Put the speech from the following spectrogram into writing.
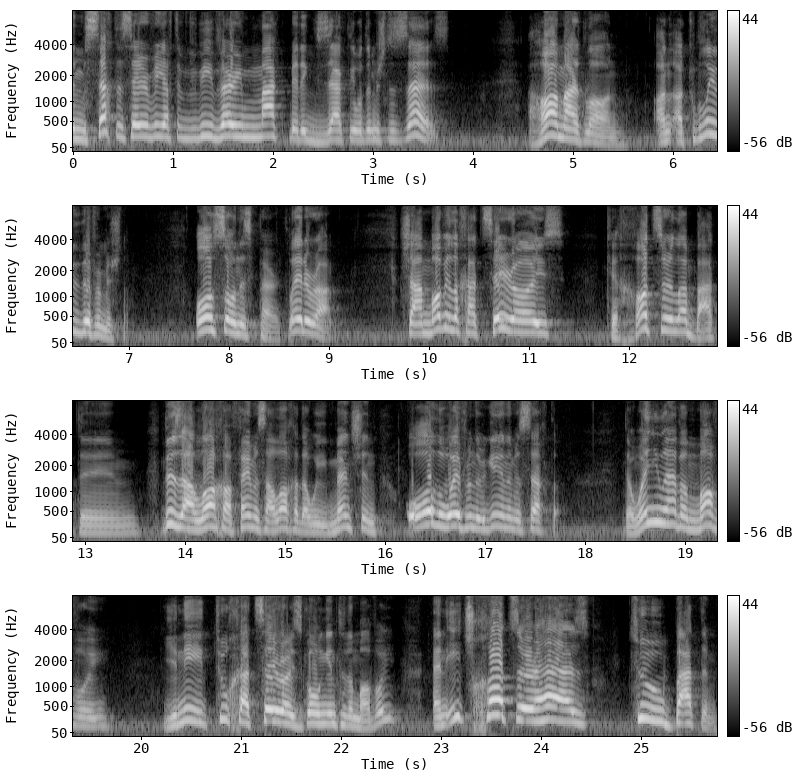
in Masechta Seir you have to be very makbid exactly what the Mishnah says. On a completely different Mishnah. Also in this parak, later on. This is a halacha, a famous halacha that we mentioned all the way from the beginning of the Masechta. That when you have a mavui, you need two chatzerois going into the mavui, and each chotzer has two batim.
